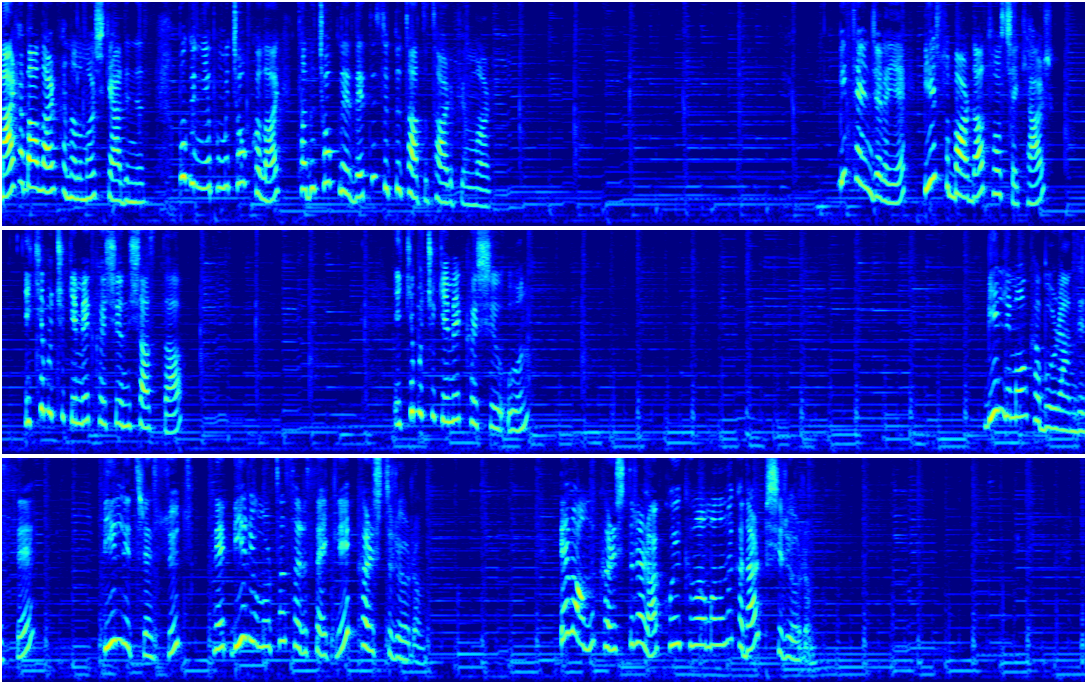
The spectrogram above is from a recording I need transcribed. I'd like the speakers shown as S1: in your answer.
S1: Merhabalar kanalıma hoş geldiniz. Bugün yapımı çok kolay, tadı çok lezzetli sütlü tatlı tarifim var. Bir tencereye 1 su bardağı toz şeker, 2,5 yemek kaşığı nişasta, 2,5 yemek kaşığı un, 1 limon kabuğu rendesi, 1 litre süt ve 1 yumurta sarısı ekleyip karıştırıyorum. Devamlı karıştırarak koyu kıvam alana kadar pişiriyorum.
